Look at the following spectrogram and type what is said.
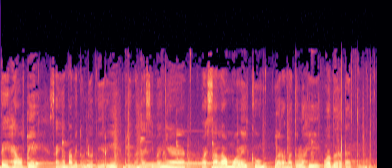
stay healthy. Saya pamit undur diri. Terima kasih banyak. Wassalamualaikum warahmatullahi wabarakatuh.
